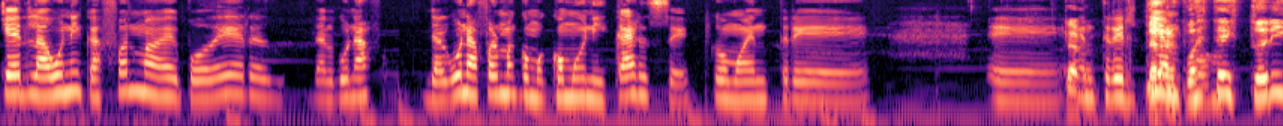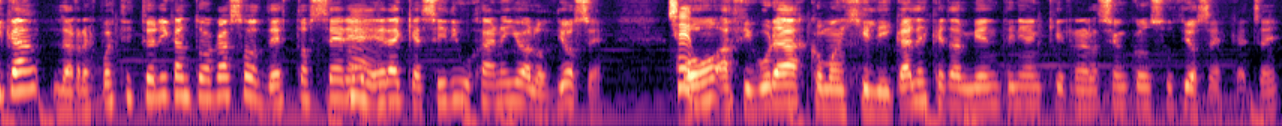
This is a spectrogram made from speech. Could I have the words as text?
Que es la única forma de poder, de alguna, de alguna forma, como comunicarse, como entre, eh, Claro. entre el La tiempo. respuesta histórica, la respuesta histórica en todo caso de estos seres Mm. era que así dibujaban ellos a los dioses. Sí, O a figuras como angelicales que también tenían que, relación con sus dioses, ¿cachai?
